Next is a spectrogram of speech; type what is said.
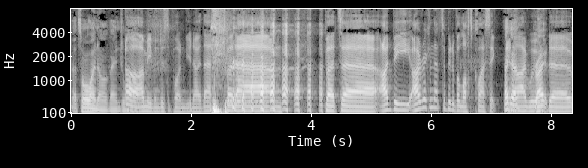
That's all I know of Angel Oh. I'm even disappointed you know that. But um, but uh, I'd be. I reckon that's a bit of a lost classic. Okay, and I would. great. Uh,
